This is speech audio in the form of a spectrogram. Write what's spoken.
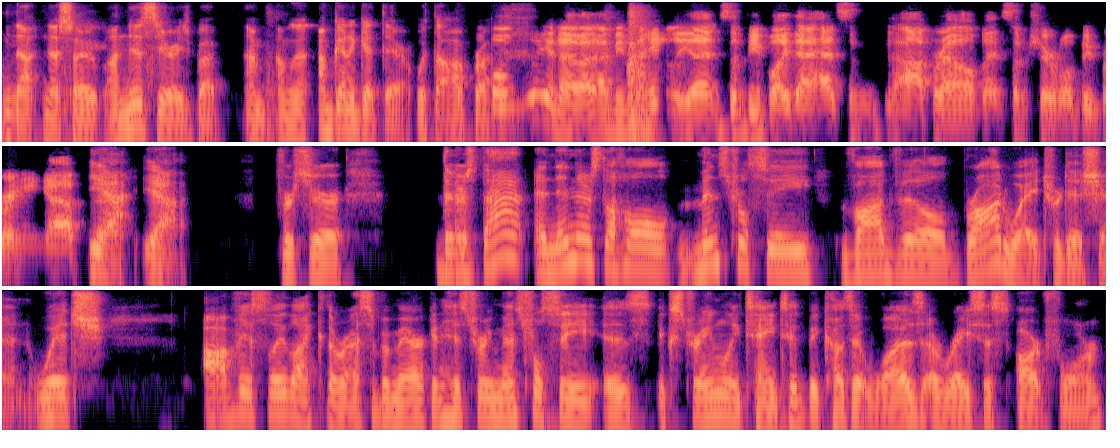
not necessarily on this series. But I'm I'm I'm going to get there with the opera. Well, you know, I mean, Haley and some people like that had some opera elements. I'm sure we'll be bringing up. Yeah, yeah, for sure there's that and then there's the whole minstrelsy vaudeville broadway tradition which obviously like the rest of american history minstrelsy is extremely tainted because it was a racist art form.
